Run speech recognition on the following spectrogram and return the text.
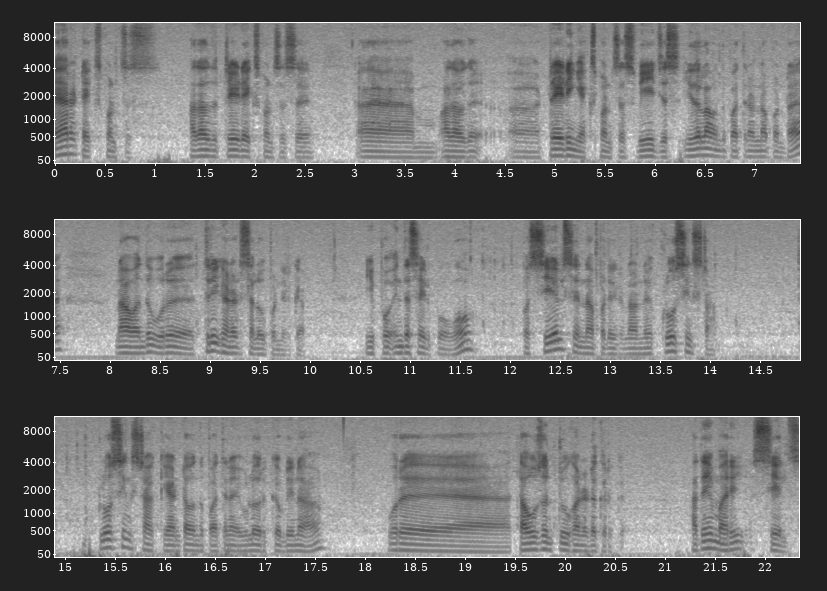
டைரக்ட் எக்ஸ்பென்சஸ் அதாவது ட்ரேட் எக்ஸ்பென்சஸ்ஸு அதாவது ட்ரேடிங் எக்ஸ்பென்சஸ் வேஜஸ் இதெல்லாம் வந்து பார்த்தீங்கன்னா என்ன பண்ணுறேன் நான் வந்து ஒரு த்ரீ ஹண்ட்ரட் செலவு பண்ணியிருக்கேன் இப்போது இந்த சைடு போகும் இப்போ சேல்ஸ் என்ன பண்ணியிருக்கேன் நான்? க்ளோசிங் ஸ்டாக் க்ளோசிங் ஸ்டாக் என்கிட்ட வந்து பார்த்தீங்கன்னா எவ்வளோ இருக்குது அப்படின்னா ஒரு தௌசண்ட் டூ ஹண்ட்ரடுக்கு இருக்குது அதே மாதிரி சேல்ஸ்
